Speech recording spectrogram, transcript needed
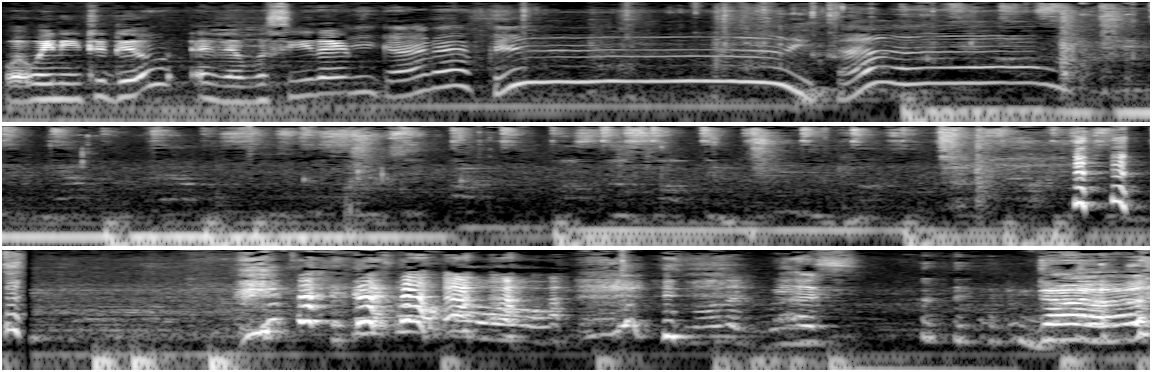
what we need to do, and then we'll see you there. We got our food. Bye. Duh.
